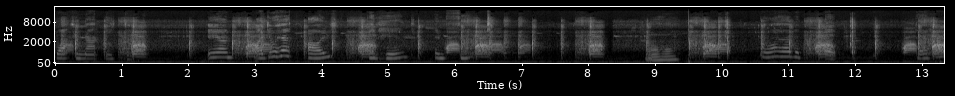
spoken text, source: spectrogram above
Why cannot eat them? And I do have eyes and hands and feet. Uh huh. Do I have a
